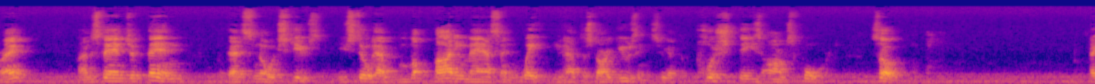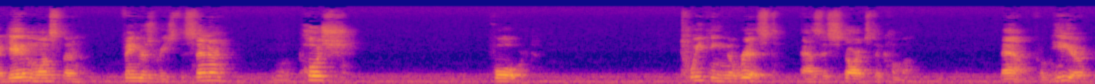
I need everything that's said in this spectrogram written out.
right? I understand you're thin, but that's no excuse. You still have body mass and weight you have to start using, so you have to push these arms forward. So, again, once the fingers reach the center, you want to push forward, tweaking the wrist as it starts to come up. Now, from here,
